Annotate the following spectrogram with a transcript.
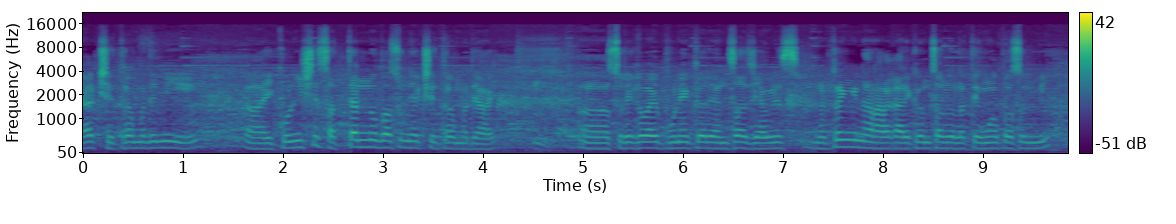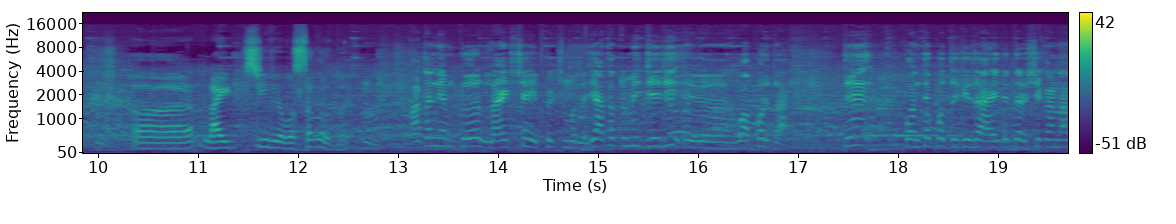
या क्षेत्रामध्ये मी एकोणीसशे सत्त्याण्णवपासून या क्षेत्रामध्ये आहे. सुरेखाबाई पुणेकर यांचा ज्यावेळेस नटरंगीनार हा कार्यक्रम चालू झाला तेव्हापासून मी लाईटची व्यवस्था करतो आहे आता नेमकं लाईटच्या इफेक्ट्समधलं जे आता तुम्ही जे जे वापरता ते कोणत्या पद्धतीचं आहे ते दर्शकांना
